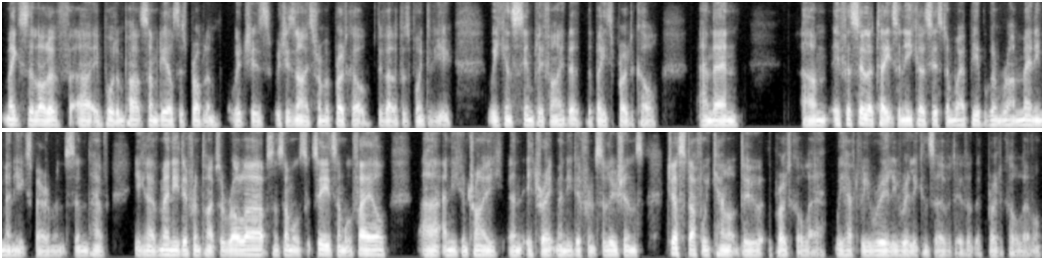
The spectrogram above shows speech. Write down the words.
makes a lot of uh, important parts somebody else's problem, which is which is nice from a protocol developer's point of view. We can simplify the the base protocol, and then um, it facilitates an ecosystem where people can run many many experiments and have you can have many different types of roll ups, and some will succeed, some will fail, uh, and you can try and iterate many different solutions. Just stuff we cannot do at the protocol layer. We have to be really, really conservative at the protocol level.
